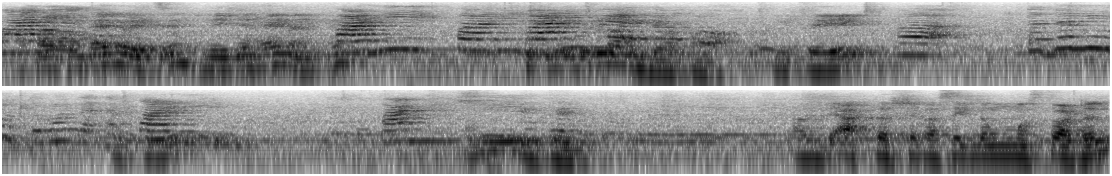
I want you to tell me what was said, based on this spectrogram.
आता आपण काय करायचं हे जे आहे ना इथे, पाणी एक. आणि इथे आणि ते आकर्षक असं एकदम मस्त वाटेल.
